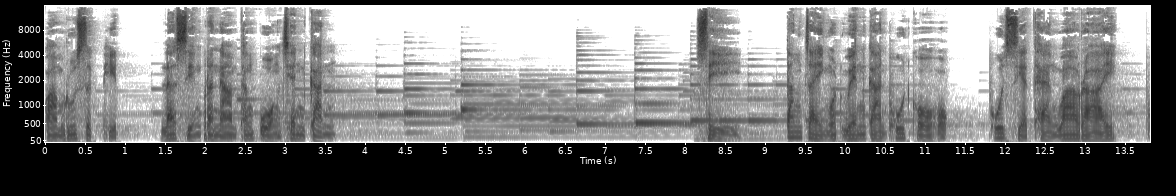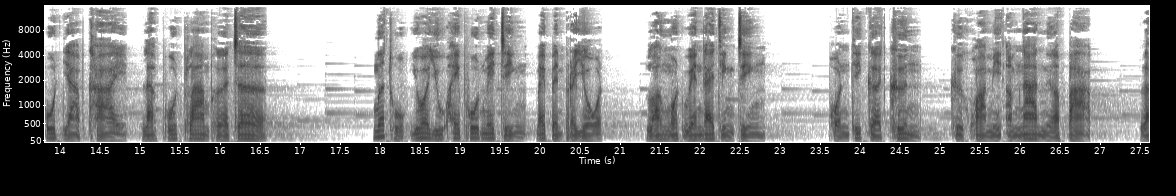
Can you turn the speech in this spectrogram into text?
ความรู้สึกผิด และเสียงประนามทั้งปวงเช่นกัน 4. ตั้งใจงดเว้นการพูดโกหก พูดเสียดแทงว่าร้าย พูดหยาบคายและพูดพล่ามเพ้อเจ้อเมื่อถูกยั่วยุให้พูดไม่จริงไม่เป็นประโยชน์ ลองงดเว้นได้จริง ๆ ผลที่เกิดขึ้นคือความมีอำนาจเหนือปาก และ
